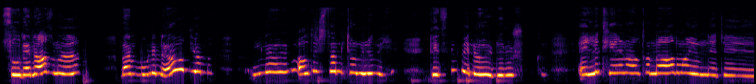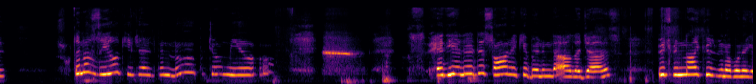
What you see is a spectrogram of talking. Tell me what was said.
Sude Naz mı? Ben bunu ne yapacağım bak. Ne tane yüz bir şey. Kesin beni öldürür. Bakın 50 TL'nin altında almayın dedi. Sude Naz diyor ki gel ben ne yapacağım ya. Hediyeleri de sonraki bölümde alacağız. 3000 like 100 bin abone. gel-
